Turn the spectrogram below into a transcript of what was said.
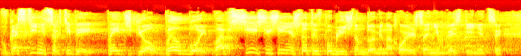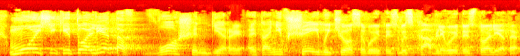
В гостиницах теперь Page Girl, Bellboy. Вообще ощущение, что ты в публичном доме находишься, а не в гостинице. Мойщики туалетов – вошингеры. Это они в шее вычесывают и выскабливают из туалета.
